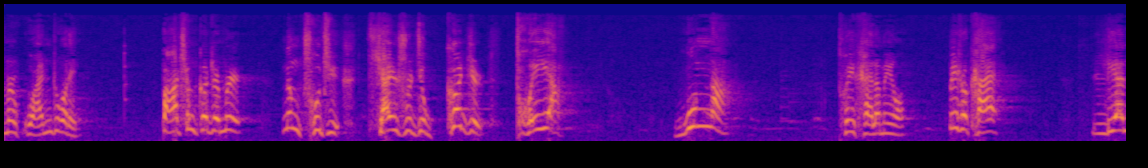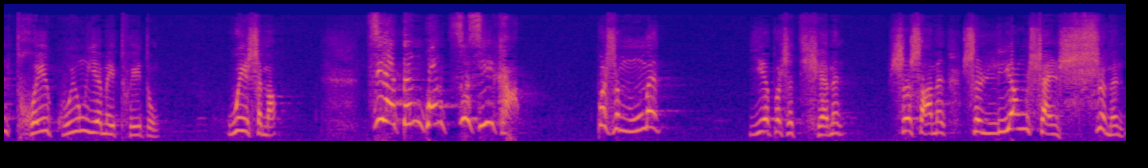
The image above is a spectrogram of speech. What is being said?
门关着嘞，八成搁这门能出去。天顺就搁劲儿推呀，稳啊，推开了没有？别说开。连推雇佣也没推动，为什么？借灯光仔细一看，不是木门，也不是铁门，是啥门？是两扇石门。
